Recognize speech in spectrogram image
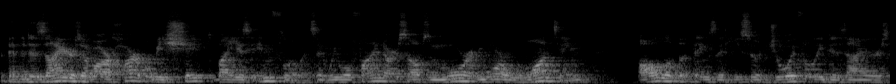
then the desires of our heart will be shaped by his influence, and we will find ourselves more and more wanting all of the things that he so joyfully desires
